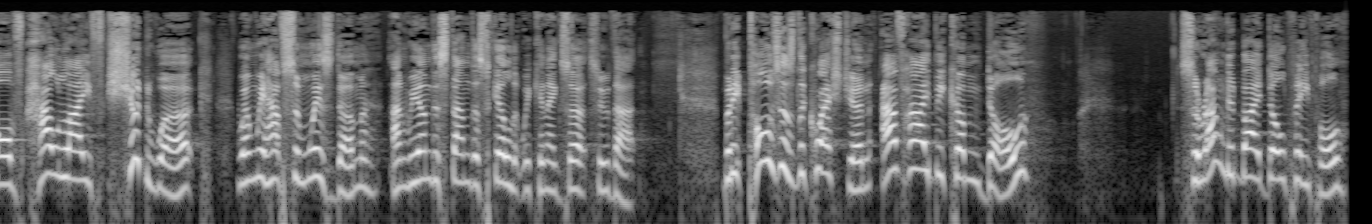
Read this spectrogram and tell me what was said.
of how life should work when we have some wisdom and we understand the skill that we can exert through that. But it poses the question Have I become dull, surrounded by dull people,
